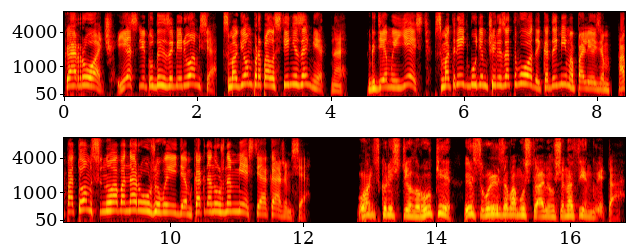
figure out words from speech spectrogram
Короче, если туды заберемся, смогем проползти незаметно. Где мы есть, смотреть будем через отводы, когда мимо полезем, а потом снова наружу выйдем, как на нужном месте окажемся». Он скрестил руки и с вызовом уставился на Фингвита.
